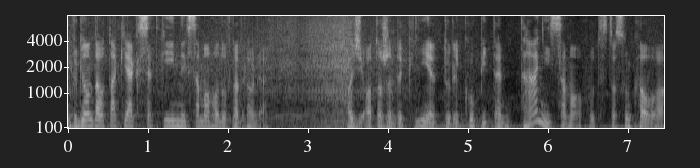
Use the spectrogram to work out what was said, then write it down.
wyglądał tak jak setki innych samochodów na drogach. Chodzi o to, żeby klient, który kupi ten tani samochód stosunkowo,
